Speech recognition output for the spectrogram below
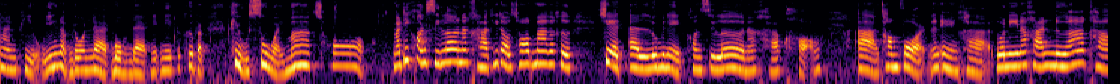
งานผิว ยิ่งแบบโดนแดดบ่มแดดนิดๆ ก็คือแบบผิวสวยมากชอบ มาที่คอนซีลเลอร์นะคะที่เราชอบมากก็คือ Shade Illuminate Concealer นะคะของอ่า Tom Ford นั่นเองค่ะ ตัวนี้นะคะเนื้อเขา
